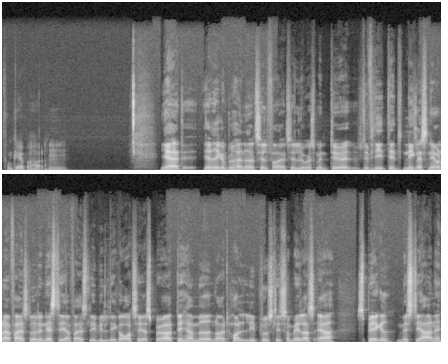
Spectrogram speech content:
fungere på holdet. Mm. Ja, det, jeg ved ikke, om du havde noget at tilføje til, Lukas, men det, det er fordi, det Niklas nævner er faktisk noget af det næste, jeg faktisk lige ville lægge over til at spørge. Det her med, når et hold lige pludselig, som ellers er spækket med stjerne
